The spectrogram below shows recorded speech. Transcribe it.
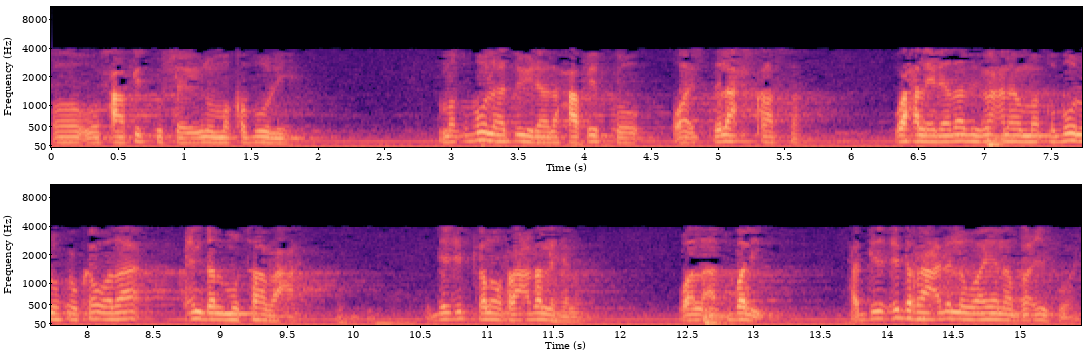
oo uu xaafid ku sheegay inuu maqbuul yahay. Maqbuul hadduu yidhahdo xaafidku waa isilaax khaasa. Waxaa la yidhahdaa bimacnaa maqbuul wuxuu ka wadaa cinda almutaabaca haddii cid kaloo raacdo la helo. waa la aqbali. haddii cid raacdo la waayana daciif waay.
